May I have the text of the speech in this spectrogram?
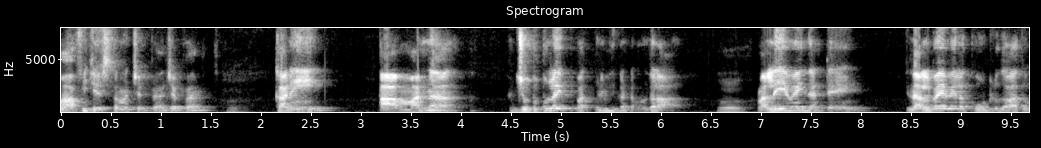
మాఫీ చేస్తామని చెప్పారు. చెప్పారు కానీ ఆ మొన్న జూలై పద్దెనిమిది కంటే ముందర మళ్ళీ ఏమైందంటే నలభై వేల కోట్లు కాదు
